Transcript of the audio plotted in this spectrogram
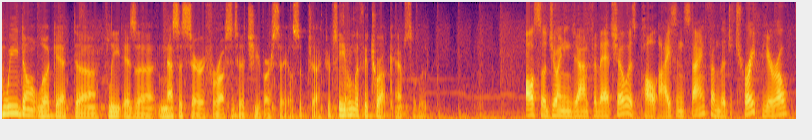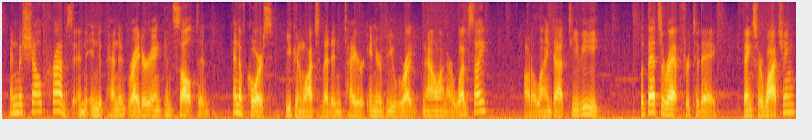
we don't look at uh, fleet as a necessary for us to achieve our sales objectives. Even with the truck? Absolutely. Also joining John for that show is Paul Eisenstein from the Detroit Bureau and Michelle Krebs, an independent writer and consultant. And of course, you can watch that entire interview right now on our website, autoline.tv. But that's a wrap for today. Thanks for watching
